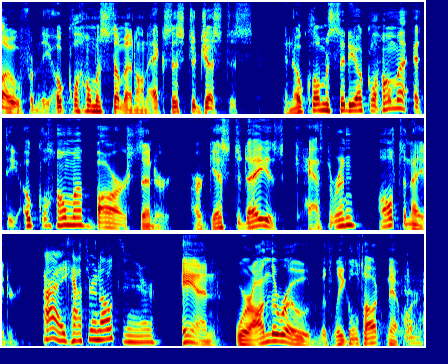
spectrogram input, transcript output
Hello from the Oklahoma Summit on Access to Justice in Oklahoma City, Oklahoma at the Oklahoma Bar Center. Our guest today is Katherine Alteneder. Hi, Katherine Alteneder. And we're on the road with Legal Talk Network.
